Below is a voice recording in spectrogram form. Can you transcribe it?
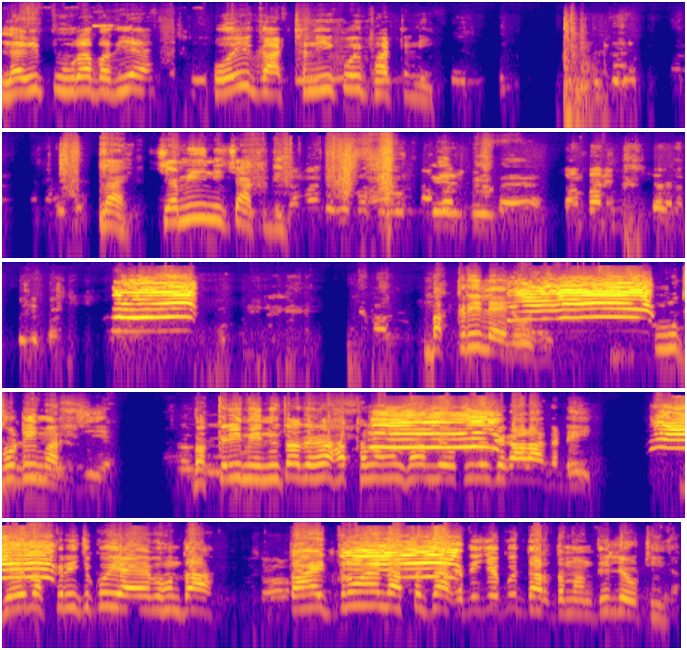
ਲੈ ਵੀ ਪੂਰਾ ਵਧੀਆ ਹੈ। ਕੋਈ ਗੱਠ ਨਹੀਂ ਕੋਈ ਫੱਟ ਨਹੀਂ ਲੈ ਜਮੀ ਨਹੀਂ ਚੱਕਦੀ ਬੱਕਰੀ ਲੈ ਲਓ ਜੀ ਉਹ ਤੁਹਾਡੀ ਮਰਜ਼ੀ ਹੈ ਬੱਕਰੀ ਮੈਨੂੰ ਤਾਂ ਦੇਖ ਹੱਥ ਲਾਉਣ ਸਾਹਮਣੇ ਉੱਥੇ ਤੇ ਜਗਾਲਾ ਕੱਢੇ। ਜੇ ਬੱਕਰੀ 'ਚ ਕੋਈ ਐਬ ਹੁੰਦਾ ਤਾਂ ਇਧਰੋਂ ਐ ਲੱਤ ਚੱਕਦੀ ਜੇ ਕੋਈ ਦਰਦਮੰਦ ਦੀ ਲਿਓਠੀ ਦਾ।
